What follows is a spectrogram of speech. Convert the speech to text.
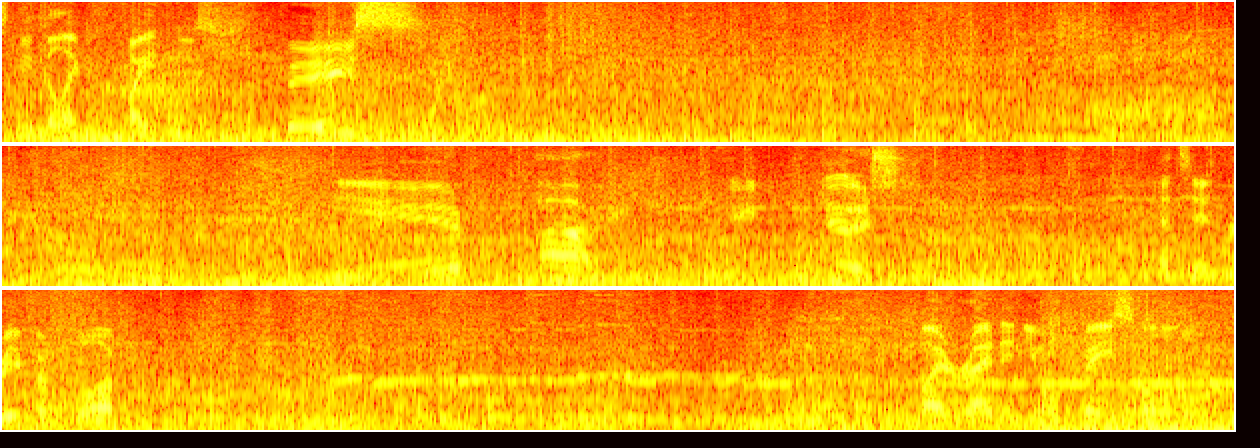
Just need to like fight in his face. Near far. Eat this. That's it. Reaper form. Fight right in your face hole.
